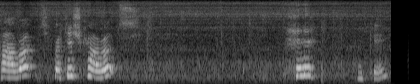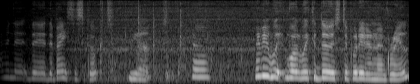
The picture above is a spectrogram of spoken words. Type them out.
Carrots, British carrots. Okay. I mean, the, the, the base is cooked. Yeah. Yeah. Maybe we, what we could do is to put it on a grill.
